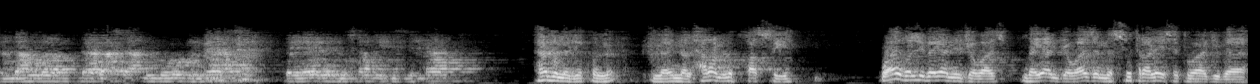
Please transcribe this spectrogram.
أنه لا, بأس من مرور الناس بين يدي المصلي في الزحام. هذا الذي قلنا إن الحرم له خاصية. وأيضا لبيان الجواز بيان جواز أن السترة ليست واجبة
